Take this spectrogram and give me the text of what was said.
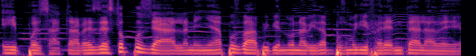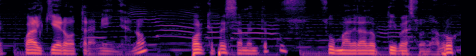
Y pues a través de esto, pues ya la niña pues va viviendo una vida pues muy diferente a la de cualquier otra niña, ¿no? Porque precisamente pues su madre adoptiva es una bruja.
